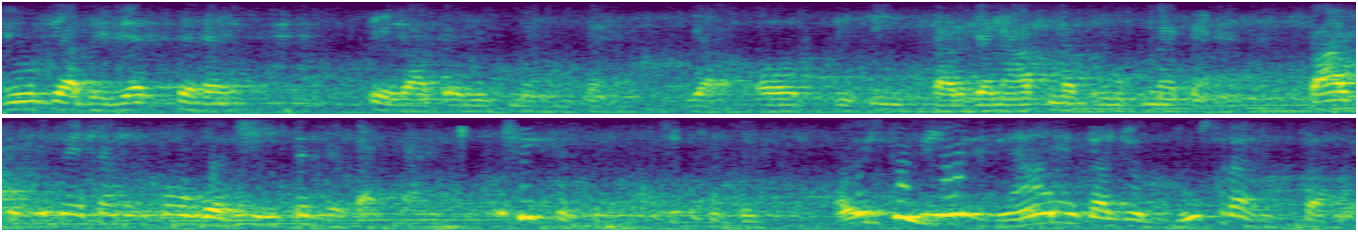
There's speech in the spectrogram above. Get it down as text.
जो कि अभिव्यक्त है सेवा के रूप में हम कहें या और किसी सर्जनात्मक रूप में कहें पार्टिसिपेशन को वही सिद्ध करता है ठीक है ठीक है ठीक है। और इसीलिए ध्यान का जो दूसरा हिस्सा है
